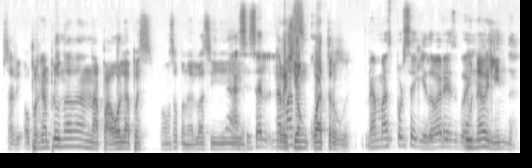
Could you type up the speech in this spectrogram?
sali- o por ejemplo una Ana Paola, pues, vamos a ponerlo así, Nah, sí sale- región más, 4, güey. nada más por seguidores, güey. Una Belinda.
